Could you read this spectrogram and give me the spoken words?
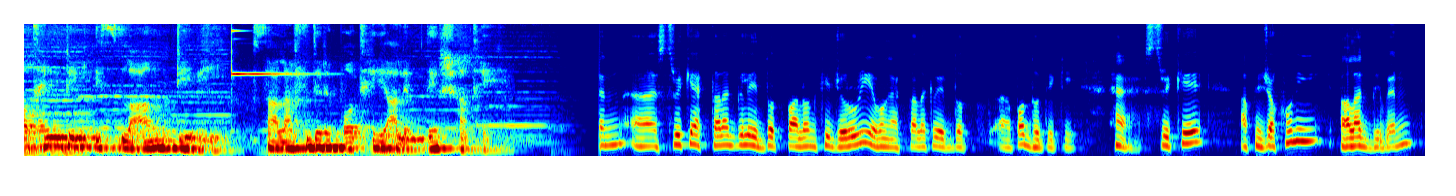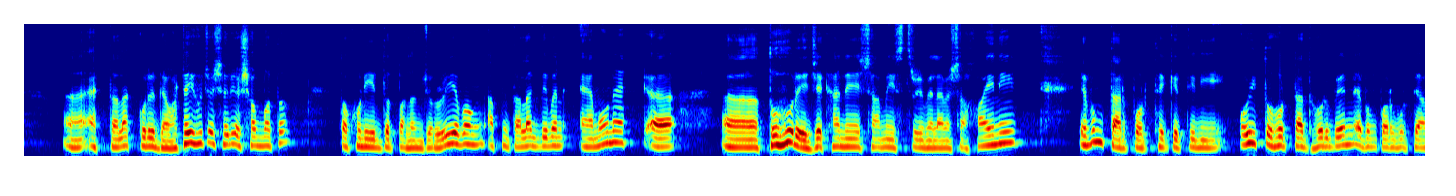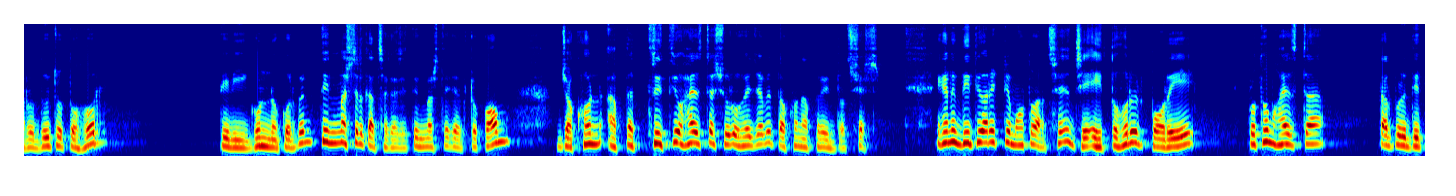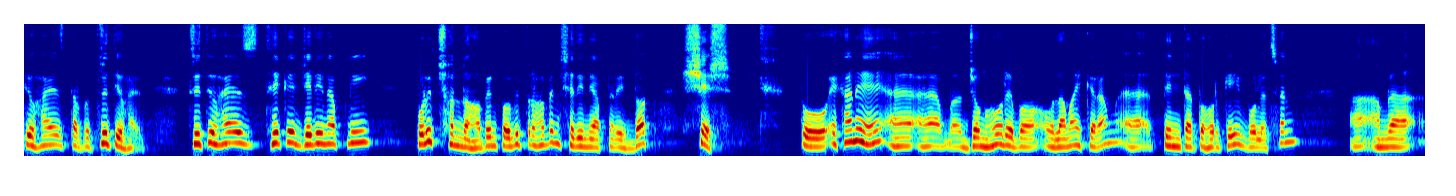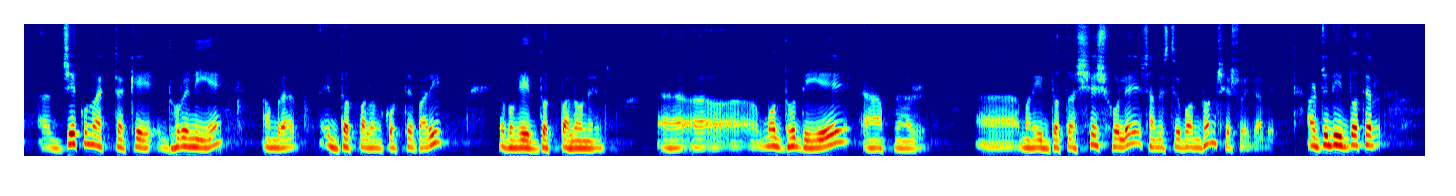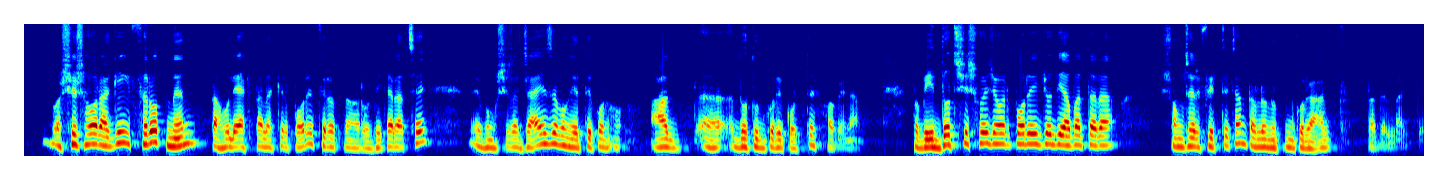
Authentic ইসলাম TV, সালাফদের পথে আলেমদের সাথে। স্ত্রীকে এক তালাক দিলে ইদ্যত পালন কি জরুরি এবং এক তালাকের ইদ্যত পদ্ধতি কি? হ্যাঁ স্ত্রীকে আপনি যখনই তালাক দিবেন এক তালাক করে দেওয়াটাই হচ্ছে শরীয় সম্মত, তখনই ইদ্যত পালন জরুরি এবং আপনি তালাক দিবেন এমন এক তোহরে যেখানে স্বামী স্ত্রীর মেলামেশা হয়নি এবং তারপর থেকে তিনি ওই তোহরটা ধরবেন এবং পরবর্তী আরও দুটো তোহর তিনি গণ্য করবেন তিন মাসের কাছাকাছি তিন মাস থেকে একটু কম। যখন আপনার তৃতীয় হাইজটা শুরু হয়ে যাবে তখন আপনার ইদ্যত শেষ। এখানে দ্বিতীয় আরেকটি মতো আছে যে এই তোহরের পরে প্রথম হাইজটা তারপরে দ্বিতীয় হাইজ তারপর তৃতীয় হাইজ। তৃতীয় হাইজ থেকে যেদিন আপনি পরিচ্ছন্ন হবেন পবিত্র হবেন সেদিনই আপনার ইদ্যত শেষ। তো এখানে আহ, এবং ওলামাই কেরাম তিনটা তোহরকেই বলেছেন। আমরা যে কোনো একটাকে ধরে নিয়ে আমরা ইদ্যত পালন করতে পারি এবং এই ইদ্যত পালনের মধ্য দিয়ে আপনার মানে ইদ্যতটা শেষ হলে স্বামী স্ত্রীর বন্ধন শেষ হয়ে যাবে। আর যদি ইদ্যতের শেষ হওয়ার আগেই ফেরত নেন, তাহলে এক তালাকের পরে ফেরত নেওয়ার অধিকার আছে এবং সেটা জায়েজ এবং এতে কোনো আগ নতুন করে করতে হবে না। তবে ইদ্যত শেষ হয়ে যাওয়ার পরে যদি আবার তারা সংসারে ফিরতে চান, তাহলে নতুন করে আগ তাদের লাগবে।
